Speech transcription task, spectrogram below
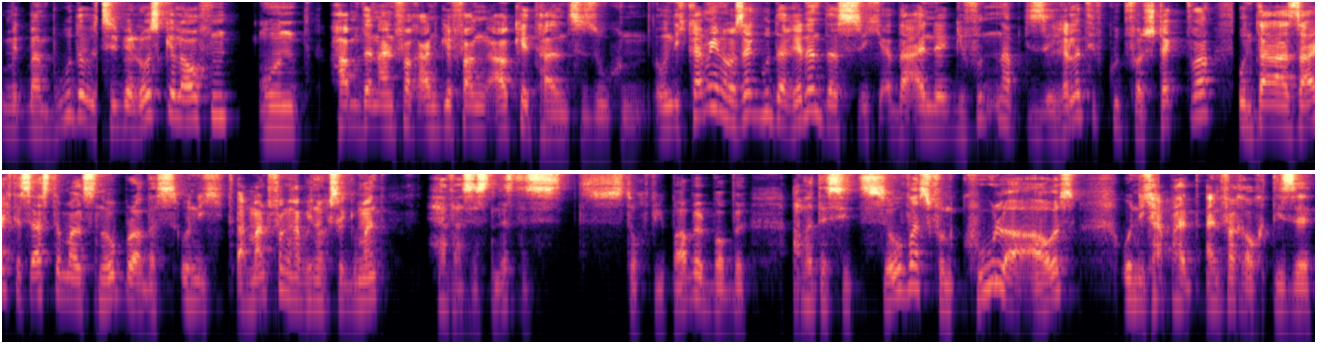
mit meinem Bruder sind wir losgelaufen und haben dann einfach angefangen, Arcade-Hallen zu suchen. Und ich kann mich noch sehr gut erinnern, dass ich da eine gefunden habe, die relativ gut versteckt war. Und da sah ich das erste Mal Snow Brothers. Und ich, am Anfang habe ich noch so gemeint, hä, was ist denn das? Das ist, das ist doch wie Bubble Bobble. Aber das sieht sowas von cooler aus. Und ich habe halt einfach auch diese,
